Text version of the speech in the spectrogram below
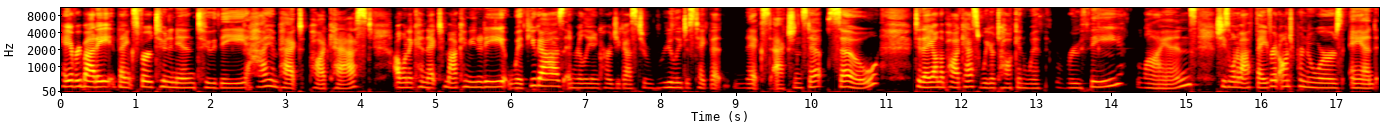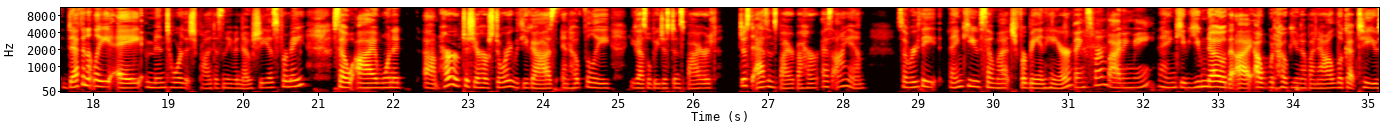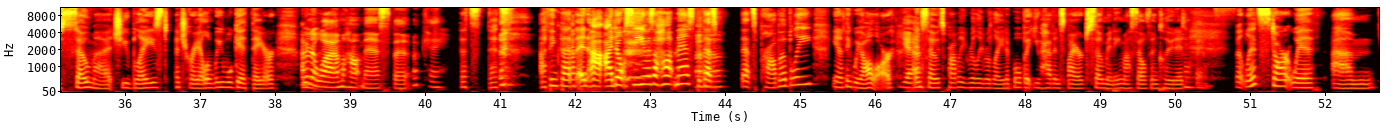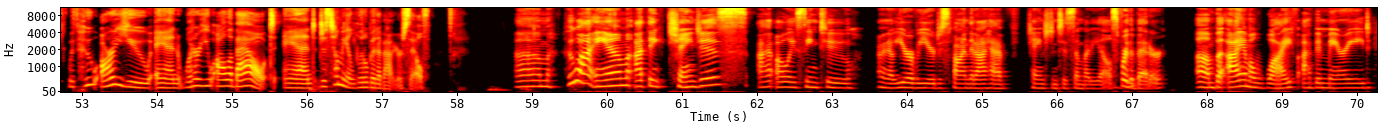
Hey, everybody. Thanks for tuning in to the High Impact Podcast. I want to connect my community with you guys and really encourage you guys to really just take that next action step. So, today on the podcast, we are talking with Ruthie Lyons. She's one of my favorite entrepreneurs and definitely a mentor that she probably doesn't even know she is for me. So, I wanted um, her to share her story with you guys, and hopefully, you guys will be just inspired, just as inspired by her as I am. So, Ruthie, thank you so much for being here. Thanks for inviting me. Thank you. You know that I, I would hope you know by now, I look up to you so much. You blazed a trail, and we will get there. I don't know why I'm a hot mess, but okay. That's, that's, I think that, and I, I don't see you as a hot mess, but uh-huh. that's, that's probably, you know, I think we all are. Yeah. And so it's probably really relatable, but you have inspired so many, myself included. Okay. But let's start with um, with who are you and what are you all about, and just tell me a little bit about yourself. Um, who I am, I think changes. I always seem to, I don't know, year over year, just find that I have changed into somebody else for the better. Um, but I am a wife. I've been married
